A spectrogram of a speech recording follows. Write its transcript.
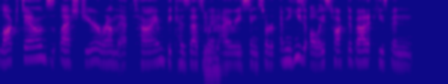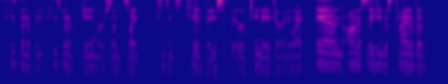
lockdowns last year around that time because that's when mm-hmm. iRacing sort of I mean he's always talked about it. He's been he's been a he's been a gamer since like since he was a kid basically or a teenager anyway. And honestly, he was kind of a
